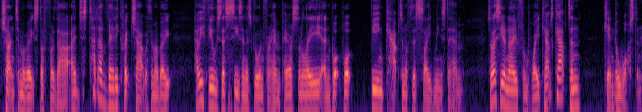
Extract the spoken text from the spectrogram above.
chatting to him about stuff for that, I just had a very quick chat with him about how he feels this season is going for him personally and what, what being captain of this side means to him. So let's hear now from Whitecaps captain, Kendall Waston.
